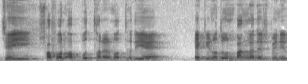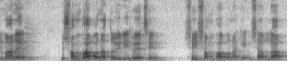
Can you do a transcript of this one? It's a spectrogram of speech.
যেই সফল অভ্যুত্থানের মধ্য দিয়ে একটি নতুন বাংলাদেশ বিনির্মাণের যে সম্ভাবনা তৈরি হয়েছে, সেই সম্ভাবনাকে ইনশাল্লাহ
